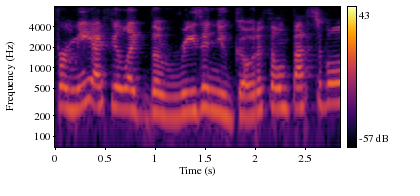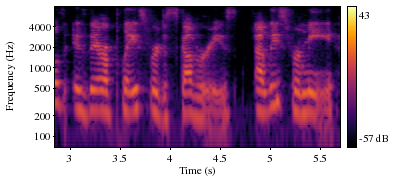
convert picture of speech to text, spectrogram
for me, I feel like the reason you go to film festivals is there a place for discoveries, at least for me.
